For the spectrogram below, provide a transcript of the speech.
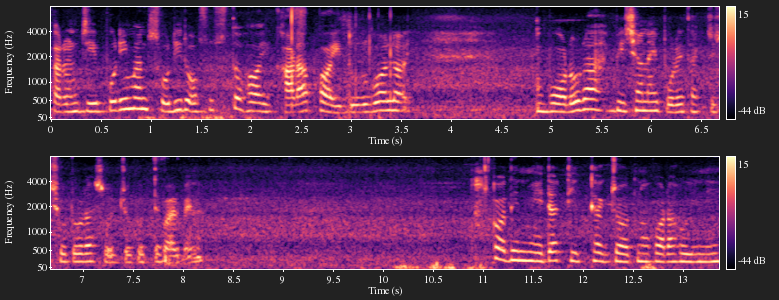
কারণ যে পরিমাণ শরীর অসুস্থ হয়, খারাপ হয়, দুর্বল হয়, বড়রা বিছানায় পড়ে থাকছে, ছোটরা সহ্য করতে পারবে না। কদিন মেয়েটার ঠিকঠাক যত্ন করা হয়নি।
